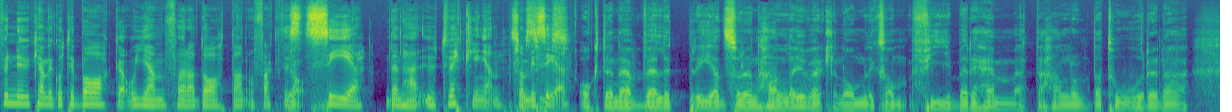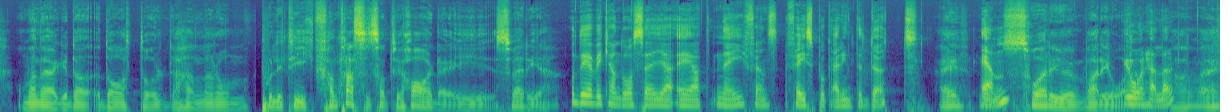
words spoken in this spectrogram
För nu kan vi gå tillbaka och jämföra datan och faktiskt ja. se den här utvecklingen som Precis. vi ser. Och den är väldigt bred så den handlar ju verkligen om liksom fiber i hemmet. Det handlar om datorerna, om man äger da dator. Det handlar om politik. Fantastiskt att vi har det i Sverige. Och det vi kan då säga är att nej, Facebook är inte dött. Nej, Än. så är det ju varje år. I år heller. Ja,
